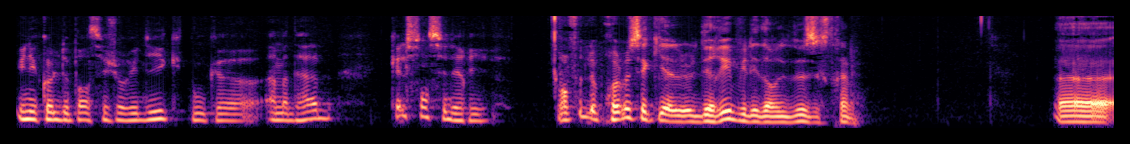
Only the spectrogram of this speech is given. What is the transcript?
une école de pensée juridique, donc euh, un madhab? Quelles sont ces dérives? En fait, le problème, c'est qu'il y a le dérive, il est dans les deux extrêmes. Euh,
